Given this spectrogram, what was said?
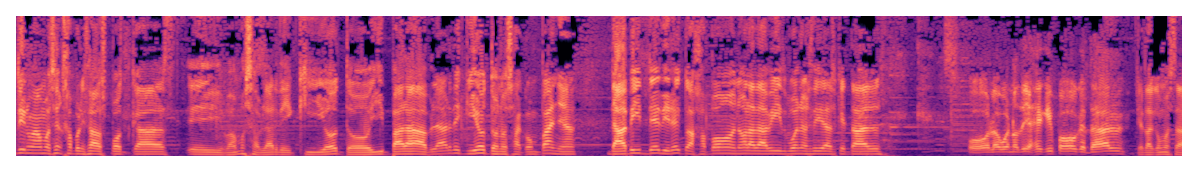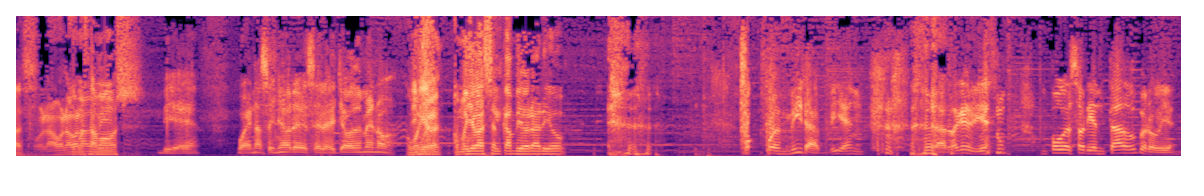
Continuamos en Japonizados Podcast y vamos a hablar de Kioto. Y para hablar de Kioto nos acompaña David de Directo a Japón. Hola David, buenos días, ¿qué tal? Hola, buenos días equipo, ¿qué tal? ¿Qué tal, cómo estás? Hola, hola, ¿Cómo hola. estamos? Bien. Buenas señores, se les echaba de menos. ¿Cómo, lleva- cómo llevas el cambio de horario? Pu- Pues mira, bien. La verdad que bien. Un poco desorientado, pero bien.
